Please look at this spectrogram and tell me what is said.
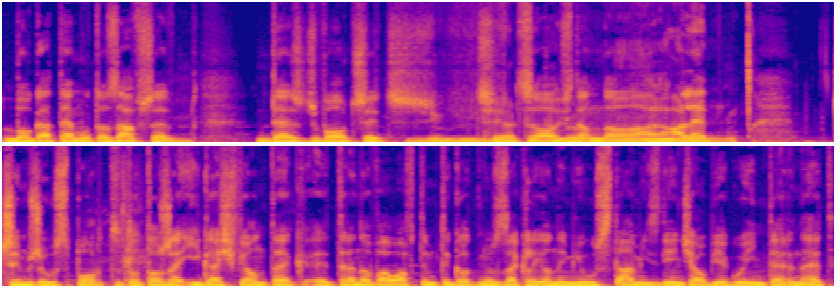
Bogatemu to zawsze deszcz w oczy, czy, Czy coś tam no. Ale czym żył sport? To to, że Iga Świątek y, trenowała w tym tygodniu z zaklejonymi ustami. Zdjęcia obiegły internet.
